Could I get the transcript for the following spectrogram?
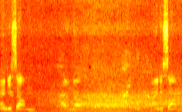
90 something. I don't know. 90 something.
